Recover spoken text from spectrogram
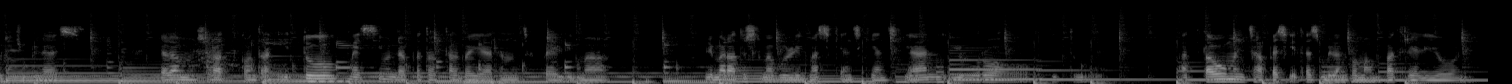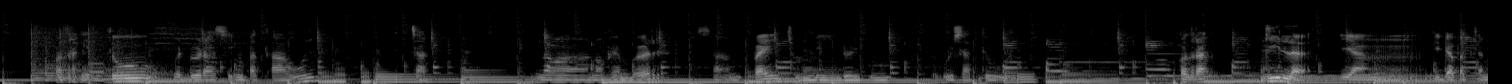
2017 dalam surat kontrak itu Messi mendapat total bayaran mencapai 5 555 sekian sekian sekian euro gitu. Atau mencapai sekitar 9,4 triliun. Kontrak itu berdurasi 4 tahun sejak November sampai Juni 2021 kontrak gila yang didapatkan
